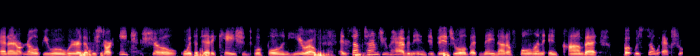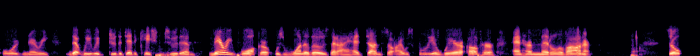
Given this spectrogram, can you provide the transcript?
and I don't know if you were aware that we start each show with a dedication to a fallen hero, and sometimes you have an individual that may not have fallen in combat, but was so extraordinary that we would do the dedication to them. Mary Walker was one of those that I had done, so I was fully aware of her and her Medal of Honor. So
